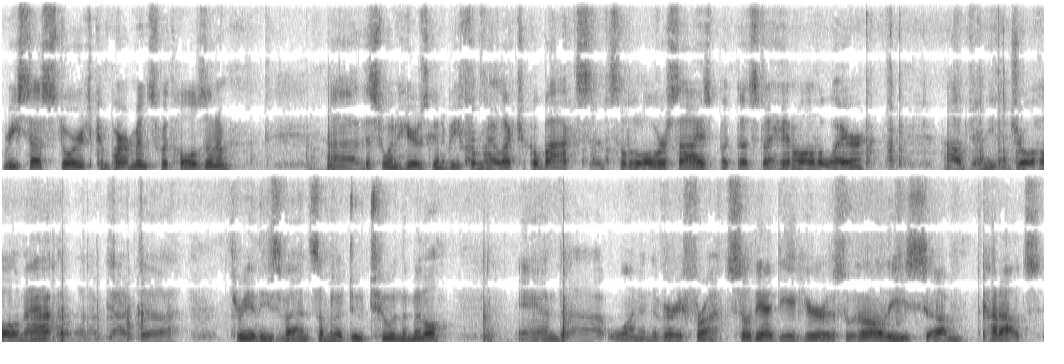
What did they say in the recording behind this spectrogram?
recessed storage compartments with holes in them. Uh, this one here is going to be for my electrical box. It's a little oversized, but that's to handle all the wire. I'll just need to drill a hole in that. And then I've got uh, three of these vents. I'm going to do two in the middle and uh, one in the very front. So the idea here is with all these um, cutouts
